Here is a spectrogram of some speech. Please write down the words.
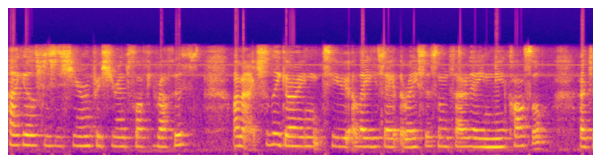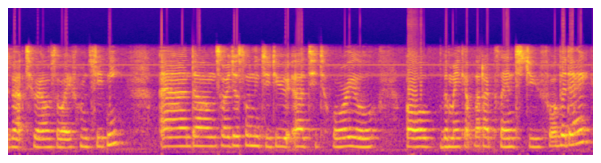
Hi girls, this is Sharon for Chiron's Fluffy Ruffers. I'm actually going to a ladies day at the races on Saturday in Newcastle. It's about two hours away from Sydney. And um, so I just wanted to do a tutorial of the makeup that I plan to do for the day.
